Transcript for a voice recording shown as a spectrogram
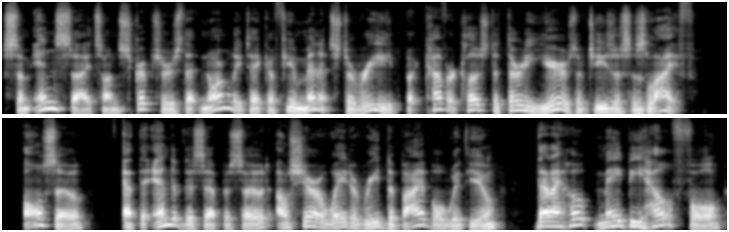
some insights on scriptures that normally take a few minutes to read, but cover close to 30 years of Jesus' life. Also, at the end of this episode, I'll share a way to read the Bible with you that I hope may be helpful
